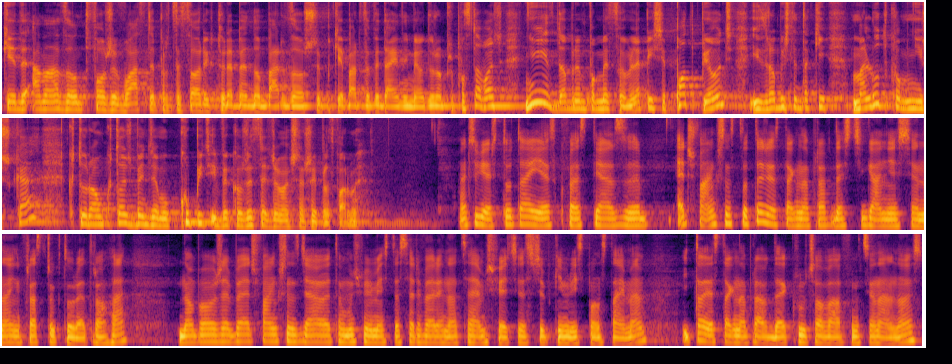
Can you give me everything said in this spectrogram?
kiedy Amazon tworzy własne procesory, które będą bardzo szybkie, bardzo wydajne, miały dużą przepustowość, nie jest dobrym pomysłem. Lepiej się podpiąć i zrobić ten taki malutką niszkę, którą ktoś będzie mógł kupić i wykorzystać w ramach szerszej platformy. Znaczy wiesz, tutaj jest kwestia z Edge Functions, to też jest tak naprawdę ściganie się na infrastrukturę trochę. No bo żeby Edge Functions działały, to musimy mieć te serwery na całym świecie z szybkim response time'em i to jest tak naprawdę kluczowa funkcjonalność.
